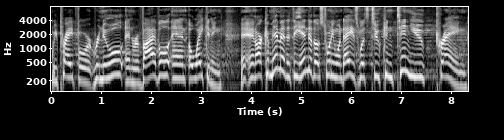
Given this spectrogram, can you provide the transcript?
We prayed for renewal and revival and awakening. And our commitment at the end of those 21 days was to continue praying.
